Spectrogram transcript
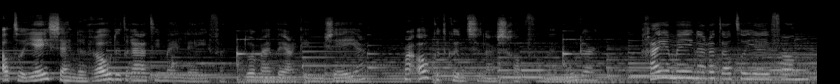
Ateliers zijn de rode draad in mijn leven, door mijn werk in musea, maar ook het kunstenaarschap van mijn moeder. Ga je mee naar het atelier van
